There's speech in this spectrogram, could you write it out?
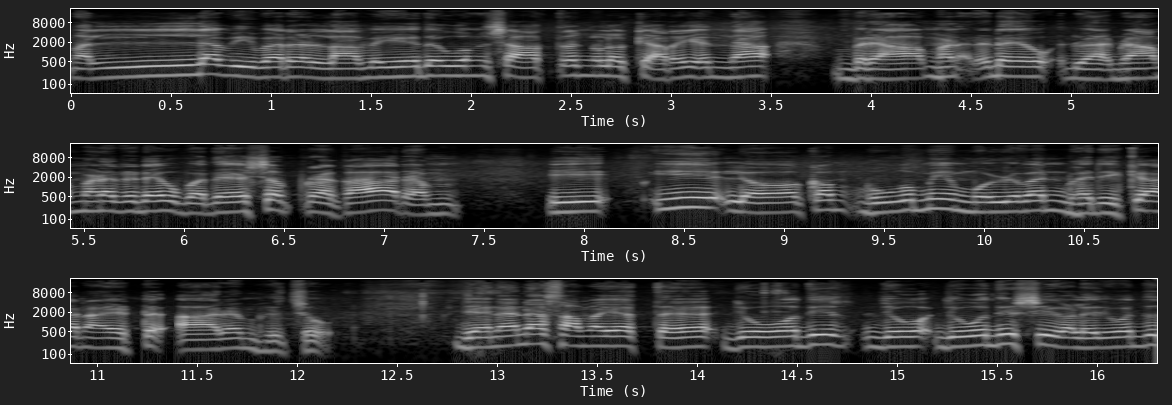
നല്ല വിവരമുള്ള വേദവും ശാസ്ത്രങ്ങളൊക്കെ അറിയുന്ന ബ്രാഹ്മണരുടെ ബ്രാഹ്മണരുടെ ഉപദേശപ്രകാരം ഈ ഈ ലോകം ഭൂമി മുഴുവൻ ഭരിക്കാനായിട്ട് ആരംഭിച്ചു. ജനന സമയത്ത് ജ്യോതി ജ്യോ ജ്യോതിഷികൾ ജ്യോതി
